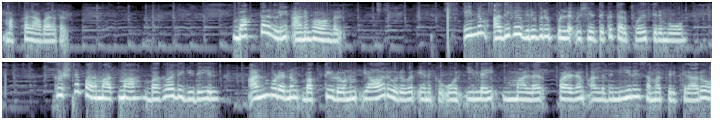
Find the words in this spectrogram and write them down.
மக்கள் ஆவார்கள். பக்தர்களின் அனுபவங்கள். இன்னும் அதிக விறுவிறுப்புள்ள விஷயத்துக்கு தற்போது திரும்புவோம். கிருஷ்ண பரமாத்மா பகவத்கீதையில் அன்புடனும் பக்தியுடனும் யார் ஒருவர் எனக்கு ஓர் இலை மலர் பழம் அல்லது நீரை சமர்ப்பிக்கிறாரோ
